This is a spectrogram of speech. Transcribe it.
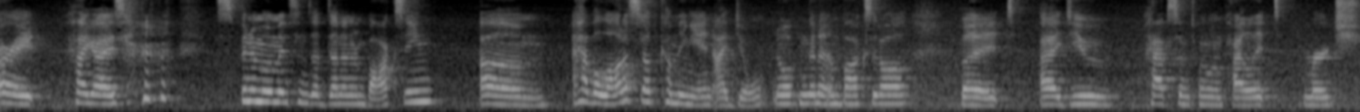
Alright, hi guys. it's been a moment since I've done an unboxing. Um, I have a lot of stuff coming in. I don't know if I'm gonna unbox it all, but I do have some 21 Pilot merch.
